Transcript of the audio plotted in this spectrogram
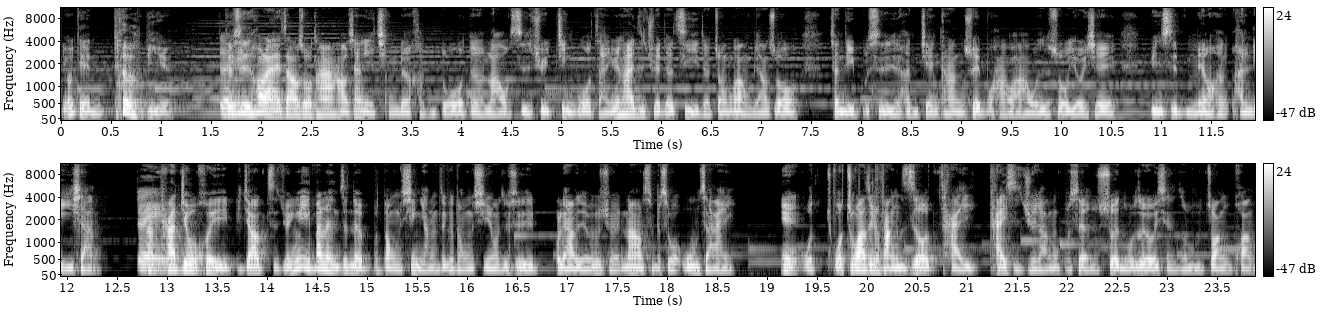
有点特别。就是后来知道说，他好像也请了很多的老师去进过站，因为他一直觉得自己的状况，比方说身体不是很健康，睡不好啊，或者说有一些运势没有很很理想，那他就会比较直觉，因为一般人真的不懂信仰这个东西哦，就是不了解，就觉得那是不是我屋宅？因为我我租到这个房子之后，才开始觉得好像不是很顺，或者有一些什么状况。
